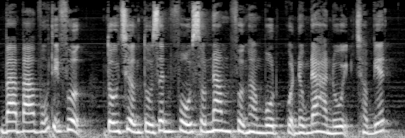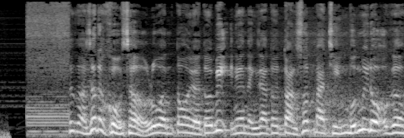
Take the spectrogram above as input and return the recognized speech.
và bà Vũ Thị Phượng, tổ trưởng tổ dân phố số 5 phường Hàng Bột, quận Đông Đa, Hà Nội cho biết. Tức là rất là khổ sở luôn, tôi là tôi bị nên thành ra tôi toàn suất 39 40 độ cơ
